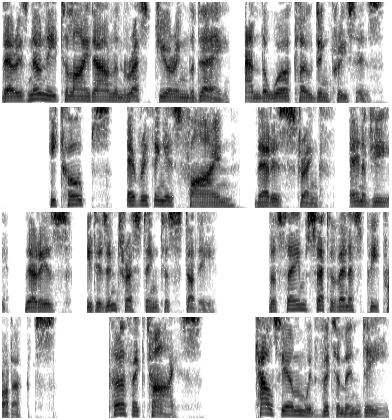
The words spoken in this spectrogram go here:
There is no need to lie down and rest during the day, and the workload increases. He copes, everything is fine, there is strength, energy, there is, it is interesting to study. The same set of NSP products. Perfect Eyes. Calcium with vitamin D.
